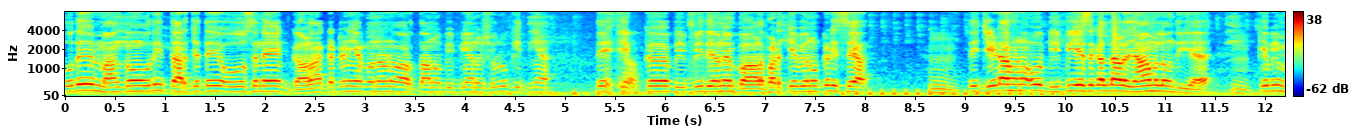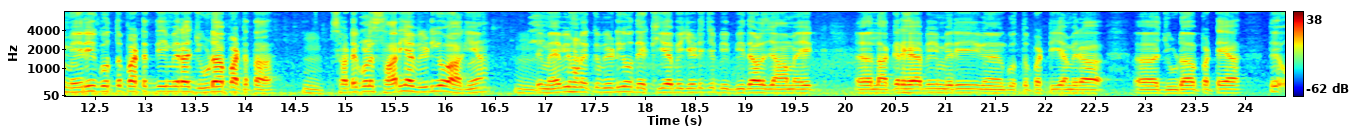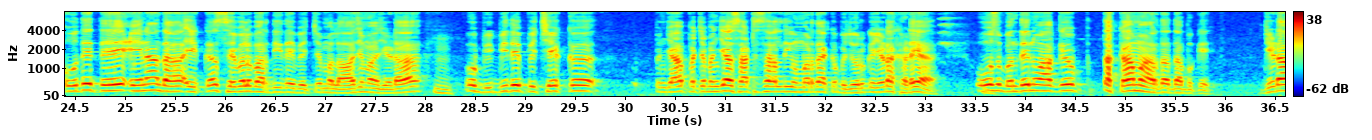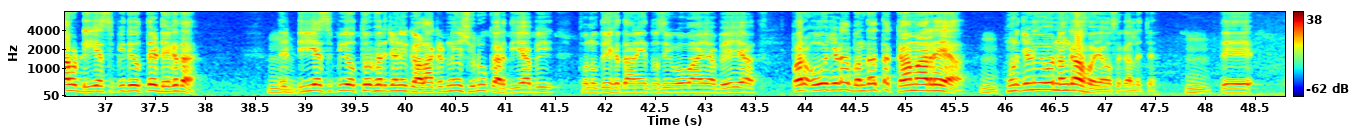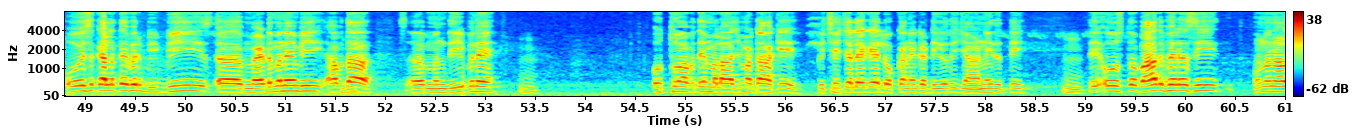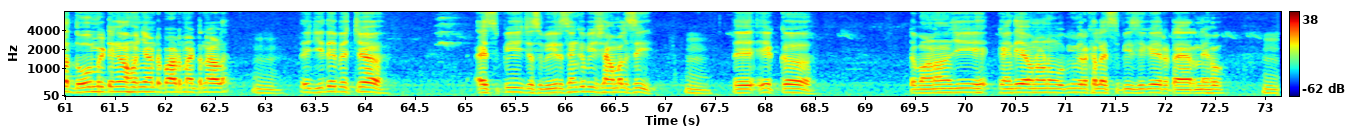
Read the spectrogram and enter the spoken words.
ਉਹਦੇ ਮੰਗੋਂ ਉਹਦੀ ਤਰਜ ਤੇ ਉਸ ਨੇ ਗਾਲਾਂ ਕੱਢਣੀਆਂ ਉਹਨਾਂ ਨੂੰ ਔਰਤਾਂ ਨੂੰ ਬੀਬੀਆਂ ਨੂੰ ਸ਼ੁਰੂ ਕੀਤੀਆਂ। ਤੇ ਇੱਕ ਬੀਬੀ ਦੇ ਉਹਨੇ ਵਾਲ ਫੜ ਕੇ ਵੀ ਉਹਨੂੰ ਘੜੀਸਿਆ। ਤੇ ਜਿਹੜਾ ਹੁਣ ਉਹ ਬੀਬੀ ਇਸ ਗੱਲ ਦਾ ਇਲਜ਼ਾਮ ਲਾਉਂਦੀ ਹੈ ਕਿ ਵੀ ਮੇਰੀ ਗੁੱਤ ਪੱਟਦੀ ਮੇਰਾ ਜੂੜਾ ਪੱਟਤਾ। ਸਾਡੇ ਕੋਲ ਸਾਰੀਆਂ ਵੀਡੀਓ ਆ ਗਈਆਂ ਤੇ ਮੈਂ ਵੀ ਹੁਣ ਇੱਕ ਵੀਡੀਓ ਦੇਖੀ ਆ ਵੀ ਜਿਹੜੀ ਚ ਬੀਬੀ ਦਾ ਇਲਜ਼ਾਮ ਇਹ ਲੱਗ ਰਿਹਾ ਵੀ ਮੇਰੀ ਗੁੱਤ ਪੱਟੀ ਆ, ਮੇਰਾ ਜੂੜਾ ਪੱਟਿਆ। ਤੇ ਉਹਦੇ ਤੇ ਇਹਨਾਂ ਦਾ ਇੱਕ ਸਿਵਲ ਵਰਦੀ ਦੇ ਵਿੱਚ ਮੁਲਾਜ਼ਮ ਆ ਜਿਹੜਾ, ਉਹ ਬੀਬੀ ਦੇ ਪਿੱਛੇ ਇੱਕ 50 55 60 ਸਾਲ ਦੀ ਉਮਰ ਦਾ ਇੱਕ ਬਜ਼ੁਰਗ ਜਿਹੜਾ ਖੜਿਆ, ਉਸ ਬੰਦੇ ਨੂੰ ਆ ਕੇ ਉਹ ਧੱਕਾ ਮਾਰਦਾ ਦੱਬ ਕੇ, ਜਿਹੜਾ ਉਹ ਡੀਐਸਪੀ ਦੇ ਉੱਤੇ ਡਿੱਗਦਾ। ਤੇ ਡੀਐਸਪੀ ਉੱਥੋਂ ਫਿਰ ਜਣੀ ਗਾਲਾਂ ਕੱਢਣੀਆਂ ਸ਼ੁਰੂ ਕਰਦੀ ਆ ਵੀ, ਤੁਹਾਨੂੰ ਦੇਖਦਾ ਨਹੀਂ, ਤੁਸੀਂ ਉਹ ਆ ਜਾਂ ਬੇ ਆ। ਪਰ ਉਹ ਜਿਹੜਾ ਬੰਦਾ ਧੱਕਾ ਮਾਰ ਰਿਹਾ ਹੁਣ ਜਣੀ ਉਹ ਨੰਗਾ ਹੋਇਆ ਉਸ ਗੱਲ 'ਚ। ਤੇ ਉਹ ਇਸ ਗੱਲ ਤੇ ਫਿਰ ਬੀਬੀ ਮੈਡਮ ਨੇ ਵੀ ਆਪਦਾ ਮਨਦੀਪ ਨੇ ਉੱਥੋਂ ਆਪਦੇ ਮੁਲਾਜ਼ਮ ਹਟਾ ਕੇ ਪਿੱਛੇ ਚਲੇ ਗਏ ਲੋਕਾਂ ਨੇ ਗੱਡੀ ਉਹਦੀ ਜਾਣ ਨਹੀਂ ਦਿੱਤੀ। ਤੇ ਉਸ ਤੋਂ ਬਾਅਦ ਫਿਰ ਅਸੀਂ ਉਹਨਾਂ ਨਾਲ ਦੋ ਮੀਟਿੰਗਾਂ ਹੋਈਆਂ ਡਿਪਾਰਟਮੈਂਟ ਨਾਲ। ਤੇ ਜਿਹਦੇ ਵਿੱਚ ਐਸਪੀ ਜਸਵੀਰ ਸਿੰਘ ਵੀ ਸ਼ਾਮਲ ਸੀ। ਤੇ ਇੱਕ ਟਵਾਣਾ ਜੀ ਕਹਿੰਦੇ ਆ ਉਹਨਾਂ ਨੂੰ ਉਹ ਵੀ ਮੇਰੇ ਖਿਆਲ ਐਸਪੀ ਸੀਗੇ ਰਿਟਾਇਰ ਨੇ ਉਹ।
